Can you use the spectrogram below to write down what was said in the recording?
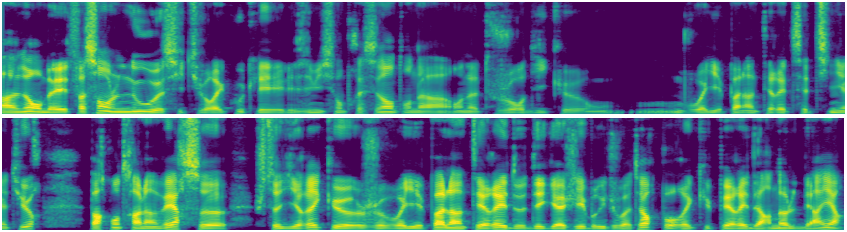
Ah non, mais de toute façon, nous, euh, si tu réécoutes les, émissions précédentes, on a, toujours dit qu'on ne voyait pas l'intérêt de cette signature. Par contre, à l'inverse, euh, je te dirais que je ne voyais pas l'intérêt de dégager Bridgewater pour récupérer Darnold derrière.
